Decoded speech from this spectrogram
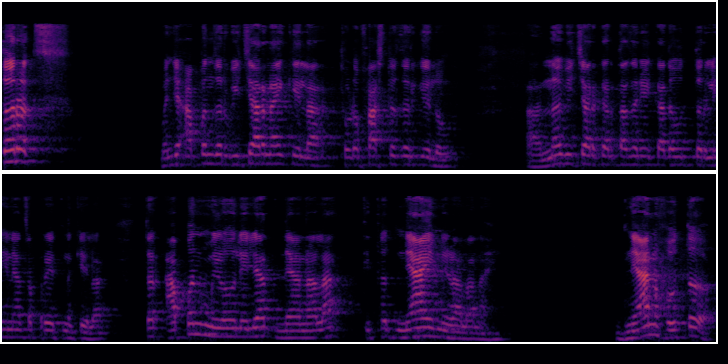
तरच म्हणजे आपण जर विचार नाही केला थोडं फास्ट जर गेलो न विचार करता जर एखादं उत्तर लिहिण्याचा प्रयत्न केला तर आपण मिळवलेल्या ज्ञानाला तिथं न्याय मिळाला नाही. ज्ञान होतं.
